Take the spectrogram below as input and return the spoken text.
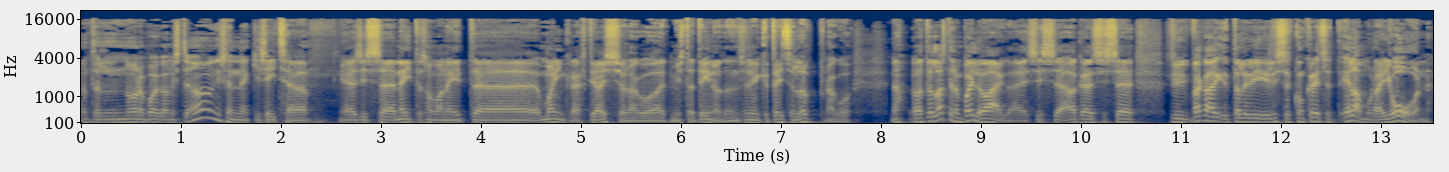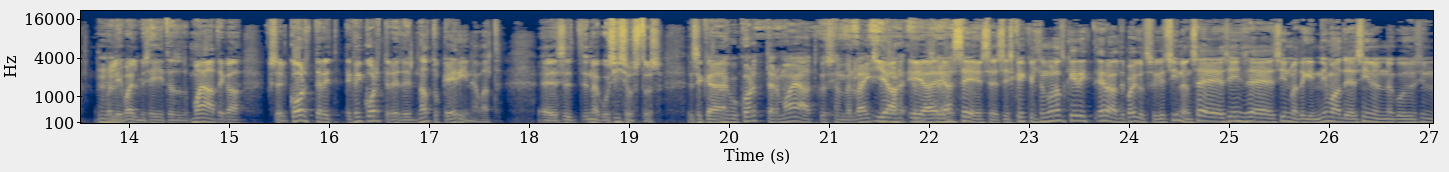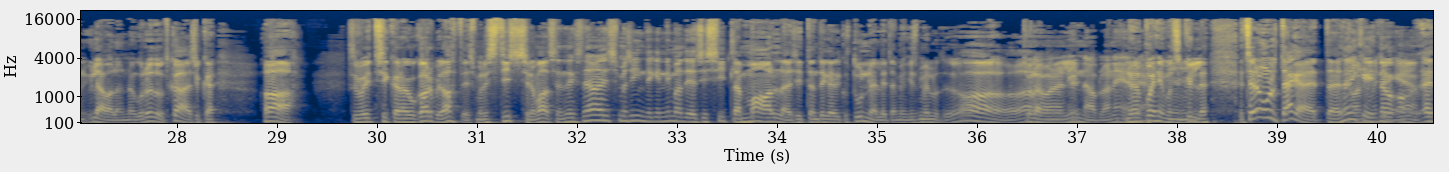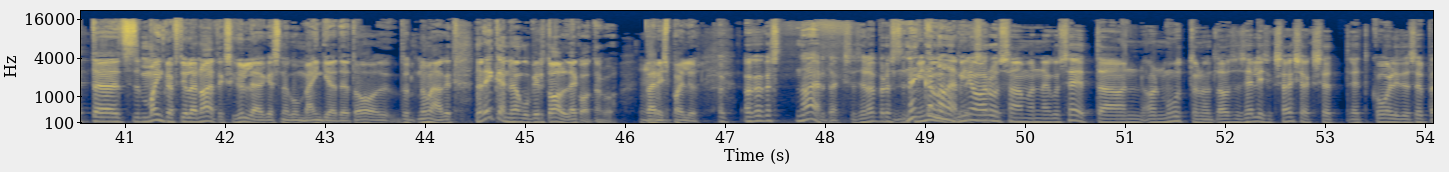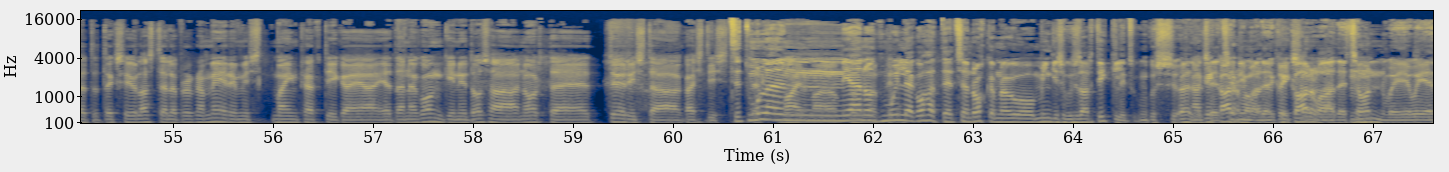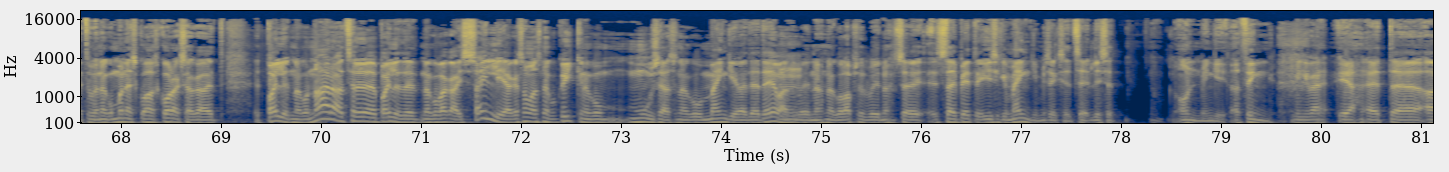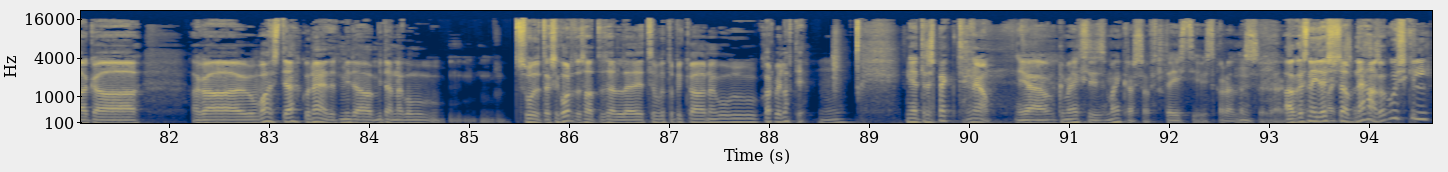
tal noorem poeg on vist, kes on äkki seitse või, ja siis äh, näitas oma neid äh, Minecrafti asju nagu, et mis ta teinud on, see on ikka täitsa lõpp nagu. noh, vaata lastel on palju aega ja siis, aga siis see väga, tal oli lihtsalt konkreetselt elamurajoon mm -hmm. oli valmis ehitatud majadega, kus olid korterid ja kõik korterid olid natuke erinevad. see nagu sisustus, sihuke nagu kortermajad, kus on veel väiksed ja, korterid ja, ja sees. ja siis kõik olid nagu natuke eri, eraldi paigutusega, siin on see, siin see, siin ma tegin niimoodi ja siin on nagu siin üleval on nagu rõdud ka ja sihuke, aa, see võttis ikka nagu karbi lahti ja siis ma lihtsalt istusin ja vaatasin, siis ma siin tegin niimoodi ja siis siit läheb maa alla ja siit on tegelikult tunnelid ja mingid mellud. tulevane linnaplaneer. no põhimõtteliselt küll jah, et see on hullult äge, et see on On ikkagi nagu, et äh, Minecrafti üle naertakse küll ja kes nagu mängivad, et oo, nõme, aga nad on ikka nagu virtuaallegod nagu päris palju. aga kas naerdakse, sellepärast et No minu, naerdakse. minu arusaam on nagu see, et ta on, on muutunud lausa selliseks asjaks, et, et koolides õpetatakse ju lastele programmeerimist Minecraftiga ja, ja ta nagu ongi nüüd osa noorte tööriistakastist. Et mulle on jäänud mulje kohati, et see on rohkem nagu mingisugused artiklid, kus öeldakse, et see on niimoodi, et kõik arvavad, et see on või, või et või nagu mõnes kohas korraks, aga et, et paljud nagu naeravad sellele, paljud nagu väga ei salli, aga samas nagu kõik nagu muuseas nagu mängivad ja teevad mm. või noh, nagu lapsed või noh, see, seda ei peeta isegi mängimiseks, et see lihtsalt on mingi a thing. Mingi värk. jah, et äh, aga, aga vahest jah, kui näed, et mida, mida nagu suudetakse korda saata seal, et see võtab ikka nagu karbi lahti. nii et respekt jaa ja kui ma ei eksi, siis Microsoft Eesti vist korraldas seda. aga kas neid asju saab näha ka? kuskil?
